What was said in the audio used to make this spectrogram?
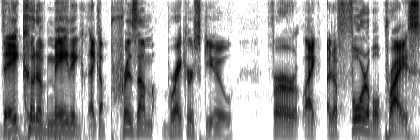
they could have made a, like a Prism breaker SKU for like an affordable price.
